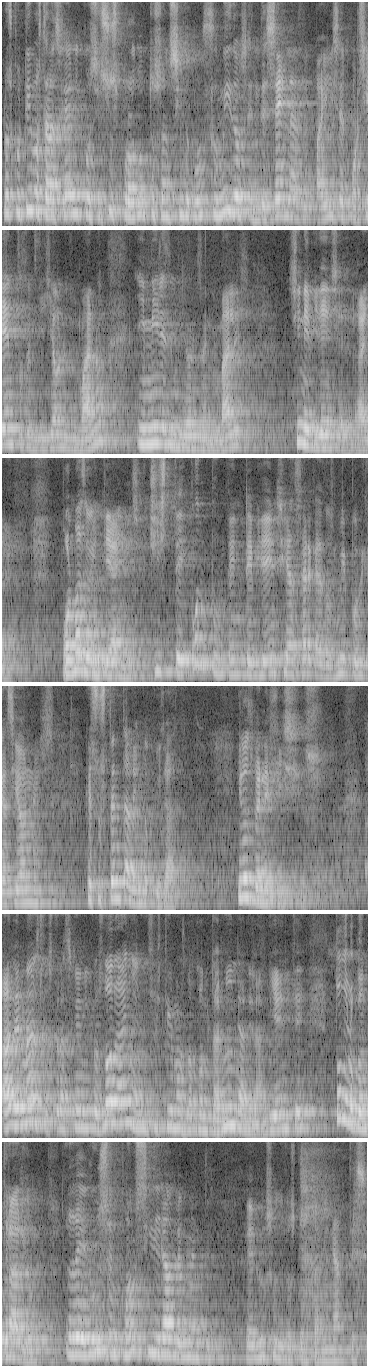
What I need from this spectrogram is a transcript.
Los cultivos transgénicos y sus productos han sido consumidos en decenas de países por cientos de millones de humanos y miles de millones de animales sin evidencia de daño. Por más de 20 años existe contundente evidencia, cerca de 2.000 publicaciones, que sustenta la inocuidad y los beneficios. Además, los transgénicos no dañan, insistimos, no contaminan el ambiente, todo lo contrario, reducen considerablemente el uso de los contaminantes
